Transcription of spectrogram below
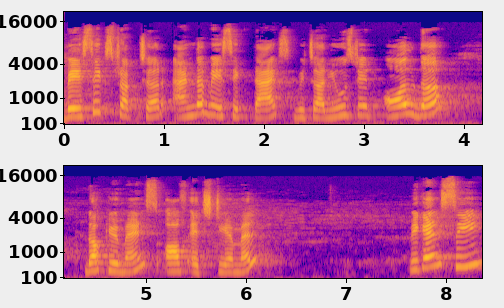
basic structure and the basic tags which are used in all the documents of HTML we can see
